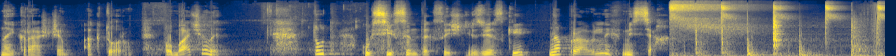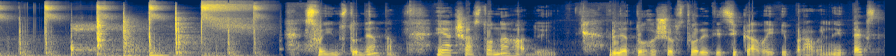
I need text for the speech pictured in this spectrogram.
найкращим актором. Побачили? Тут усі синтаксичні зв'язки на правильних місцях. Своїм студентам я часто нагадую, для того, щоб створити цікавий і правильний текст,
